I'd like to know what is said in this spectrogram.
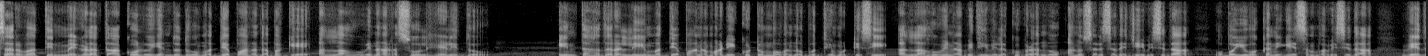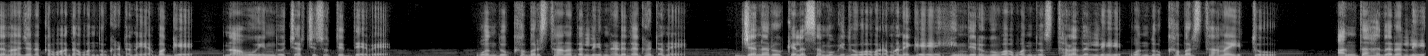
ಸರ್ವ ತಿನ್ಮೆಗಳ ತಾಕೋಲು ಎಂದುದು ಮದ್ಯಪಾನದ ಬಗ್ಗೆ ಅಲ್ಲಾಹುವಿನ ರಸೂಲ್ ಹೇಳಿದ್ದು. ಇಂತಹದರಲ್ಲಿ ಮದ್ಯಪಾನ ಮಾಡಿ ಕುಟುಂಬವನ್ನು ಬುದ್ಧಿಮುಟ್ಟಿಸಿ ಅಲ್ಲಾಹುವಿನ ವಿಧಿವಿಲಕುಗಳನ್ನು ಅನುಸರಿಸದೆ ಜೀವಿಸಿದ ಒಬ್ಬ ಯುವಕನಿಗೆ ಸಂಭವಿಸಿದ ವೇದನಾಜನಕವಾದ ಒಂದು ಘಟನೆಯ ಬಗ್ಗೆ ನಾವು ಇಂದು ಚರ್ಚಿಸುತ್ತಿದ್ದೇವೆ. ಒಂದು ಖಬರ್ಸ್ಥಾನದಲ್ಲಿ ನಡೆದ ಘಟನೆ. ಜನರು ಕೆಲಸ ಮುಗಿದು ಅವರ ಮನೆಗೆ ಹಿಂದಿರುಗುವ ಒಂದು ಸ್ಥಳದಲ್ಲಿ ಒಂದು ಖಬರ್ಸ್ಥಾನ ಇತ್ತು. ಅಂತಹದರಲ್ಲಿ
